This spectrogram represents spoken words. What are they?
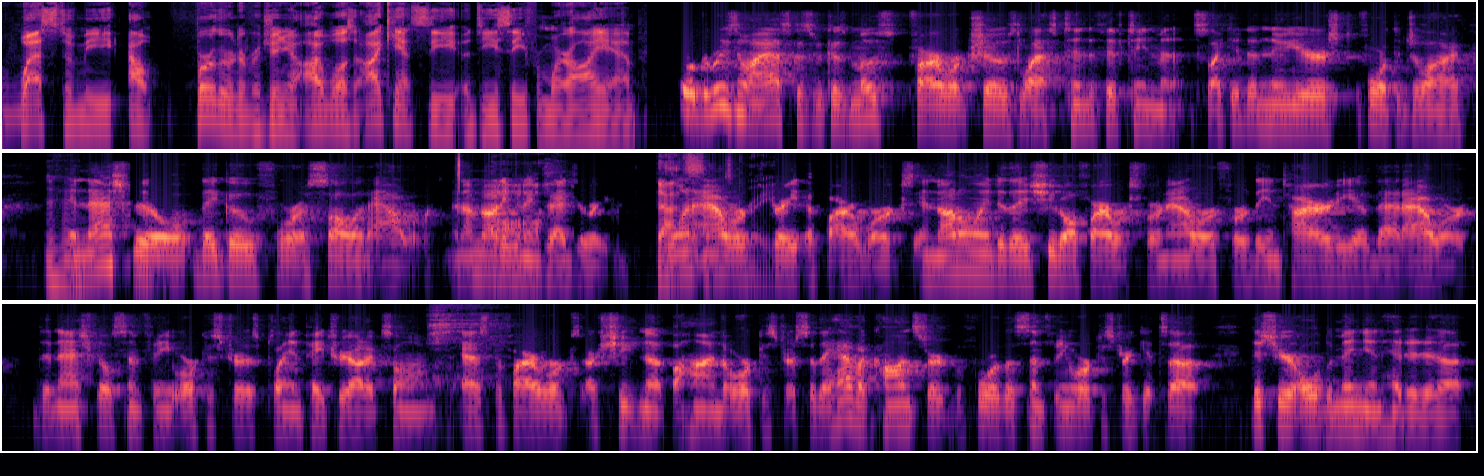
west of me, out further into Virginia. I was I can't see a DC from where I am. Well, the reason why I ask is because most fireworks shows last 10 to 15 minutes, like at the New Year's, 4th of July. Mm-hmm. In Nashville, they go for a solid hour. And I'm not oh, even exaggerating. One hour great. straight of fireworks. And not only do they shoot all fireworks for an hour, for the entirety of that hour, the Nashville Symphony Orchestra is playing patriotic songs as the fireworks are shooting up behind the orchestra. So they have a concert before the symphony orchestra gets up. This year, Old Dominion headed it up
